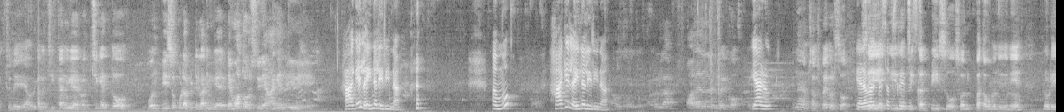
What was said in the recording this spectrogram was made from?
ಆ್ಯಕ್ಚುಲಿ ಅವ್ರಿಗೆ ಚಿಕನ್ಗೆ ರೊಚ್ಚಿಗೆ ಎದ್ದು ಒಂದು ಪೀಸು ಕೂಡ ಬಿಟ್ಟಿಲ್ಲ. ನಿಮಗೆ ಡೆಮೋ ತೋರಿಸ್ತೀನಿ. ಹಾಗೆ ಇರಿ. ಹಾಗೆ ಲೈನಲ್ಲಿ ಇರೀನಾ? ಅಮ್ಮು ಹಾಗೆ ಲೈನಲ್ಲಿ ಇರೀನಾ? ಯಾರು? ನಮ್ಮ ಸಬ್ಸ್ಕ್ರೈಬರ್ಸು. ಚಿಕನ್ ಪೀಸು ಸ್ವಲ್ಪ ತೊಗೊಂಬಂದಿದ್ದೀನಿ. ನೋಡಿ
